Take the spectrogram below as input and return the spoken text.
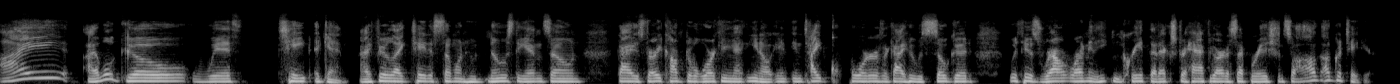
I I will go with Tate again. I feel like Tate is someone who knows the end zone, guy who's very comfortable working at you know in, in tight quarters, a guy who is so good with his route running that he can create that extra half yard of separation. So I'll I'll go Tate here.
